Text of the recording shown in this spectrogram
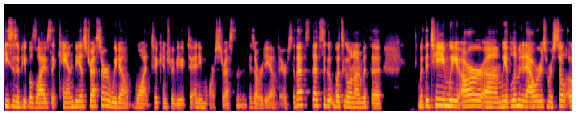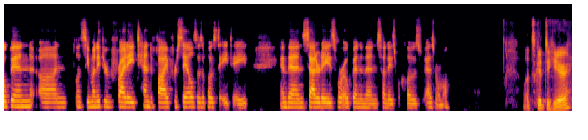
pieces of people's lives that can be a stressor we don't want to contribute to any more stress than is already out there. So that's that's the, what's going on with the with the team. We are um, we have limited hours. We're still open on let's see monday through friday 10 to 5 for sales as opposed to 8 to 8 and then saturdays we're open and then sundays we're closed as normal. Well, that's good to hear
